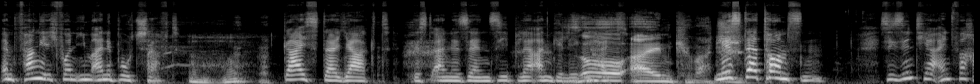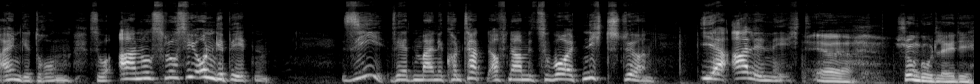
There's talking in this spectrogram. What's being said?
empfange ich von ihm eine Botschaft. Geisterjagd ist eine sensible Angelegenheit. So ein Quatsch. Mr. Thompson, Sie sind hier einfach eingedrungen, so ahnungslos wie ungebeten. Sie werden meine Kontaktaufnahme zu Walt nicht stören. Ihr alle nicht. Ja, ja. Schon gut, Lady.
